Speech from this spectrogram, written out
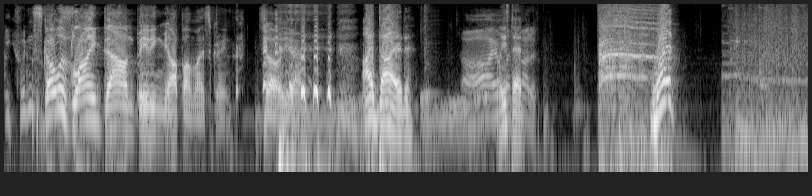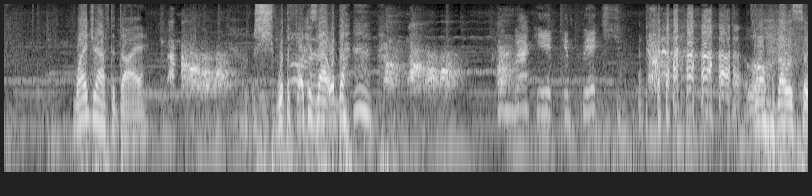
He couldn't. Skull was lying down, beating me up on my screen. So yeah. I died. Oh, I Well, he's dead. it. What? Why'd you have to die? Shh, what the fuck is that? What the? Come back here, you bitch! Oh, that was so.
